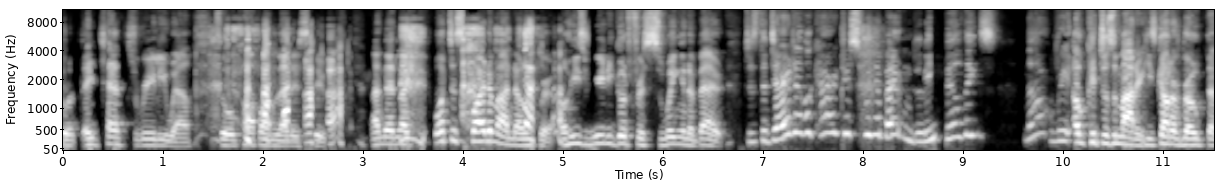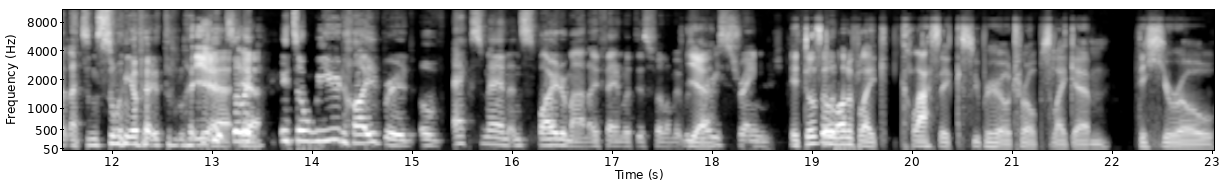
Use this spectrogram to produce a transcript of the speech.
good. They test really well. So we'll pop on leather suit. And then, like, what does Spider Man known for? Oh, he's really good for swinging about. Does the Daredevil character swing about and leap buildings? Not really. Okay, it doesn't matter. He's got a rope that lets him swing about them. Like, Yeah, so like yeah. it's a weird hybrid of X Men and Spider Man. I found with this film. It was Yeah. very strange. It does a lot of like classic superhero tropes, like um the hero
